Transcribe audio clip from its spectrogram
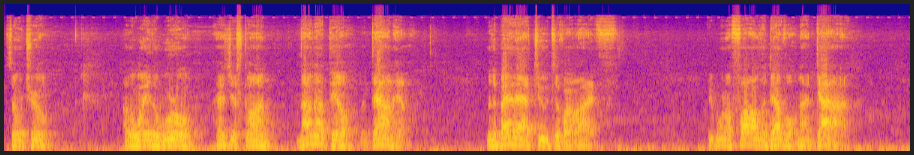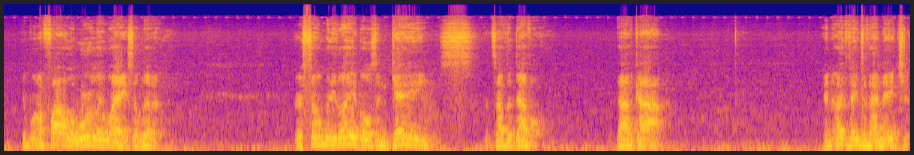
So true. By the way, the world has just gone not uphill, but downhill with the bad attitudes of our life. People want to follow the devil, not God. People want to follow the worldly ways of living. There's so many labels and games that's of the devil, not God, and other things of that nature.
